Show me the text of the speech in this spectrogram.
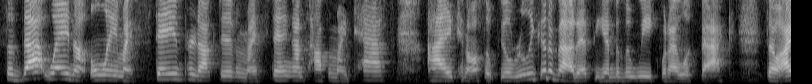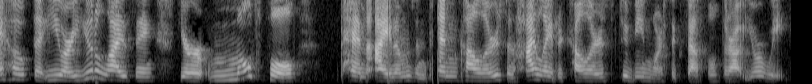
So that way, not only am I staying productive, am I staying on top of my tasks, I can also feel really good about it at the end of the week when I look back. So I hope that you are utilizing your multiple pen items and pen colors and highlighter colors to be more successful throughout your week.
